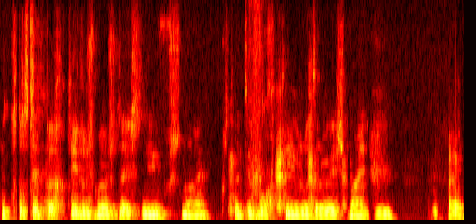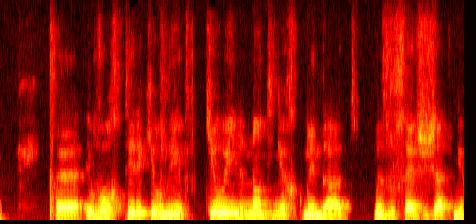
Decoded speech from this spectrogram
eu estou sempre a repetir os meus 10 livros, não é? Portanto, eu vou repetir outra vez mais livros, ok? Ah, eu vou repetir aqui um livro que eu ainda não tinha recomendado, mas o Sérgio já tinha,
